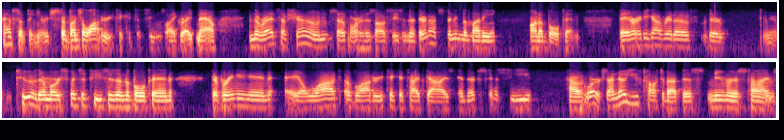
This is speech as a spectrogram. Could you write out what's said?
have something here. Just a bunch of lottery tickets, it seems like right now. And the Reds have shown so far this offseason that they're not spending the money on a bullpen. They already got rid of their you know, two of their more expensive pieces in the bullpen. They're bringing in a, lot of lottery ticket type guys, and they're just going to see how it works. I know you've talked about this numerous times.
